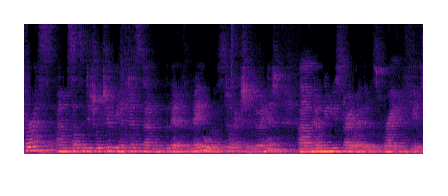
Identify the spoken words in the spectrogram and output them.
For us, um, Salsa Digital 2, we had just done the benefit we were still actually doing it, um, and we knew straight away that it was a great fit.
